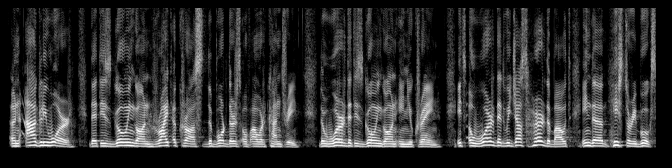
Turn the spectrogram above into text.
an ugly war that is going on right across the borders of our country. The war that is going on in Ukraine. It's a war that we just heard about in the history books.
